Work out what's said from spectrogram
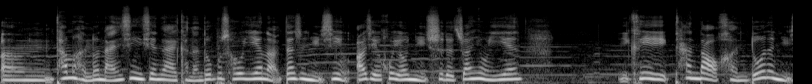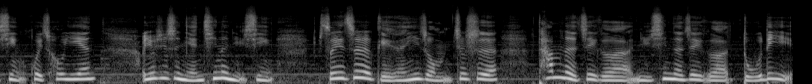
嗯，他们很多男性现在可能都不抽烟了，但是女性，而且会有女士的专用烟。你可以看到很多的女性会抽烟，尤其是年轻的女性，所以这给人一种就是他们的这个女性的这个独立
